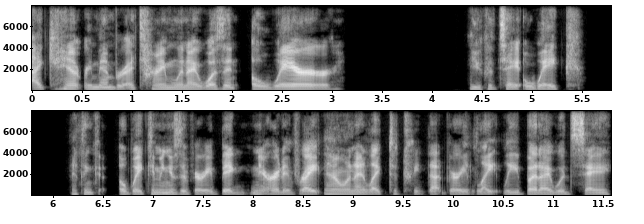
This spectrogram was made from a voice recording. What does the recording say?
I can't remember a time when I wasn't aware, you could say awake. I think awakening is a very big narrative right now, and I like to treat that very lightly. But I would say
